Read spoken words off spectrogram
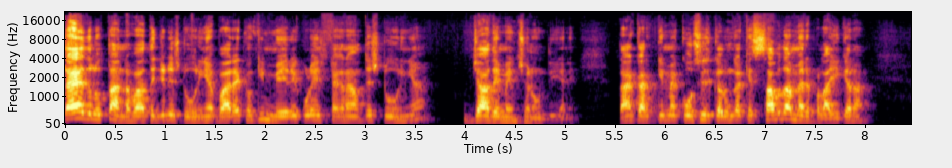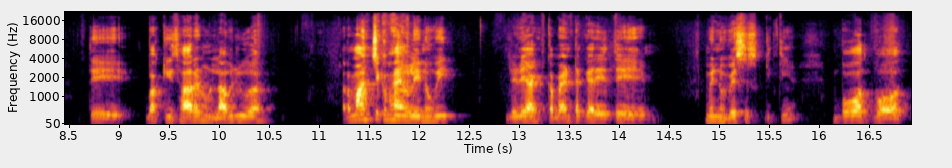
ਤਹਿ ਦਿਲੋਂ ਧੰਨਵਾਦ ਤੇ ਜਿਹੜੇ ਸਟੋਰੀਆਂ ਪਾ ਰਹੇ, ਕਿਉਂਕਿ ਮੇਰੇ ਕੋਲੇ ਇੰਸਟਾਗ੍ਰam ਤੇ ਸਟੋਰੀਆਂ ਜ਼ਿਆਦਾ ਮੈਂਸ਼ਨ ਹੁੰਦੀਆਂ ਨੇ। ਤਾਂ ਕਰਕੇ ਮੈਂ ਕੋਸ਼ਿਸ਼ ਕਰੂੰਗਾ ਕਿ ਸਭ ਦਾ ਮੈਂ ਰਿਪਲਾਈ ਕਰਾਂ ਤੇ ਬਾਕੀ ਸਾਰਿਆਂ ਨੂੰ ਲਵ ਯੂ ਆ। ਰੋਮਾਂਚਕ ਫੈਮਿਲੀ ਨੂੰ ਵੀ ਜਿਹੜੇ ਆ ਕੇ ਕਮੈਂਟ ਕਰੇ ਤੇ ਮੈਨੂੰ ਵਿਸ਼ਸ ਕੀਤੀਆਂ। ਬਹੁਤ ਬਹੁਤ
